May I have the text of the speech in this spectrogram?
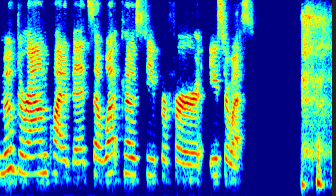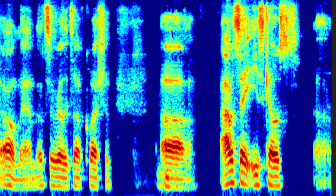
moved around quite a bit. So, what coast do you prefer, East or West? oh man, that's a really tough question. Mm-hmm. Uh, I would say East Coast. Uh,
